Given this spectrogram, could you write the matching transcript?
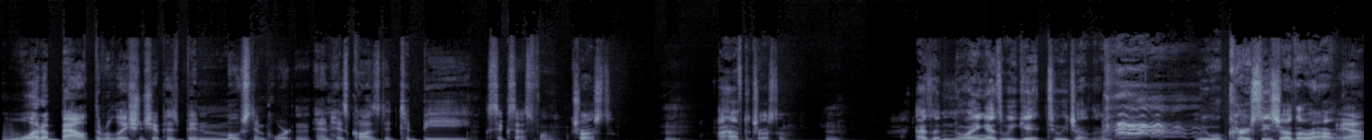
what about the relationship has been most important and has caused it to be successful? Trust. Hmm. I have to trust him. Hmm. As annoying as we get to each other, we will curse each other out. Yeah.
